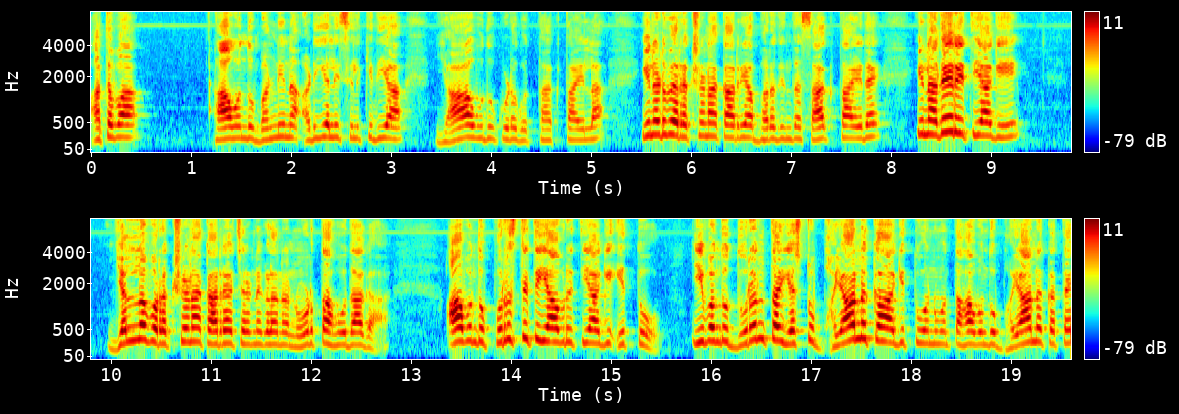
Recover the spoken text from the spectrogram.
ಅಥವಾ ಆ ಒಂದು ಮಣ್ಣಿನ ಅಡಿಯಲ್ಲಿ ಸಿಲುಕಿದೆಯಾ ಯಾವುದು ಕೂಡ ಗೊತ್ತಾಗ್ತಾ ಇಲ್ಲ. ಈ ನಡುವೆ ರಕ್ಷಣಾ ಕಾರ್ಯ ಭರದಿಂದ ಸಾಗ್ತಾ ಇದೆ. ಇನ್ನು ಅದೇ ರೀತಿಯಾಗಿ ಎಲ್ಲವೂ ರಕ್ಷಣಾ ಕಾರ್ಯಾಚರಣೆಗಳನ್ನು ನೋಡ್ತಾ ಹೋದಾಗ ಆ ಒಂದು ಪರಿಸ್ಥಿತಿ ಯಾವ ರೀತಿಯಾಗಿ ಇತ್ತು? ಈ ಒಂದು ದುರಂತ ಎಷ್ಟು ಭಯಾನಕ ಆಗಿತ್ತು ಅನ್ನುವಂತಹ ಒಂದು ಭಯಾನಕತೆ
